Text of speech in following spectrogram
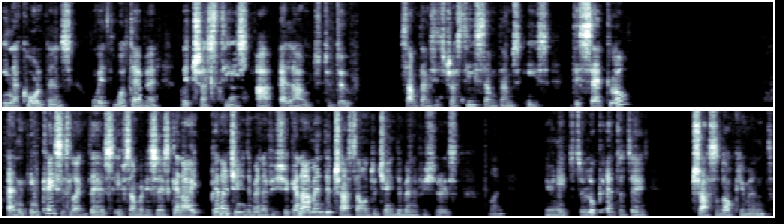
in accordance with whatever the trustees are allowed to do. Sometimes it's trustees, sometimes it's the settlor. And in cases like this, if somebody says, "Can I can I change the beneficiary? Can I amend the trust? I want to change the beneficiaries." Right? You need to look at the trust document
